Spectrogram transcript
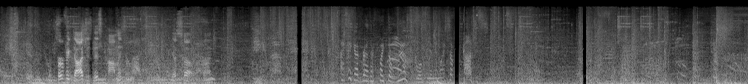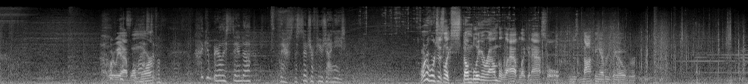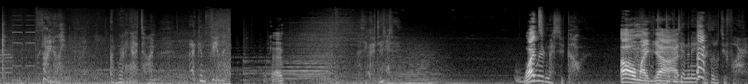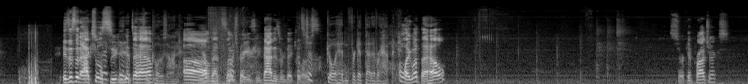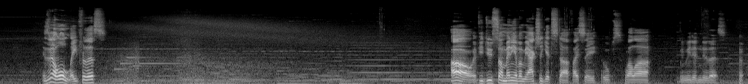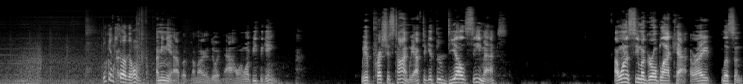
perfect dodge is this common? I guess so. I think I'd rather fight the real scorpion than my subconscious. What do we have? One more? I can barely stand up. There's the centrifuge I need. I wonder if we're just like stumbling around the lab like an asshole and just knocking everything over. Finally. I'm running out of time. I can feel it. Okay. I think I did it. What? Where'd my suit go? Oh my Took god. Decontamination a little too far. Is this an actual I suit you get to have? clothes on. Oh, Yep. that's so Much better. crazy. That is ridiculous. Let's just go ahead and forget that ever happened. I'm like, what the hell? Circuit projects? Isn't it a little late for this? Oh, if you do so many of them, you actually get stuff. I see. Oops. Well, uh, we- didn't do this. You can still go home. I mean, yeah, but I'm not gonna do it now. I want to beat the game. We have precious time. We have to get through DLC, Max. I want to see my girl Black Cat. All right, listen.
